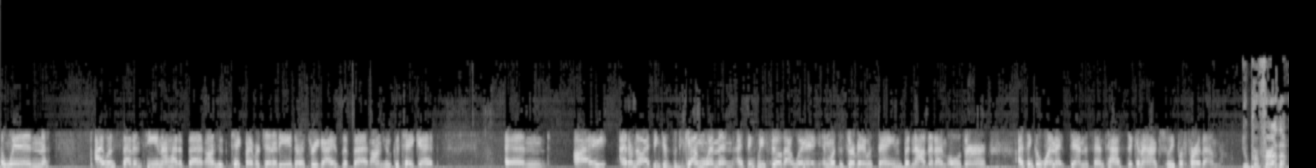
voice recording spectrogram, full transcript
When I was 17, I had a bet on who could take my virginity. There were three guys that bet on who could take it. And I I don't know. I think as young women, I think we feel that way in what the survey was saying. But now that I'm older, I think a one-night stand is fantastic, and I actually prefer them. You prefer them?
